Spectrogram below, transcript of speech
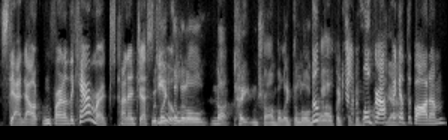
stand out in front of the camera. It's kind of just With you. like the little not Titantron, but like the little the graphics yeah, at the full graphic Yeah. at the bottom.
